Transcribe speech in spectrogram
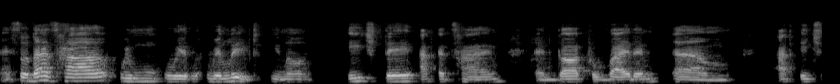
And so that's how we, we, we lived, you know, each day at a time and God providing um, at each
